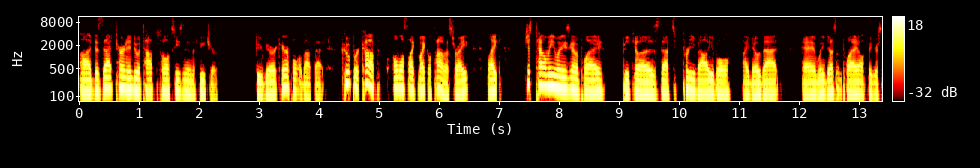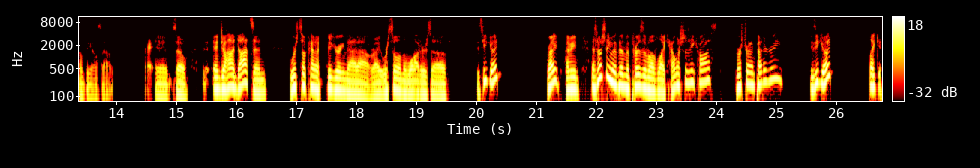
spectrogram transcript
Uh, does that turn into a top 12 season in the future? Be very careful about that. Cooper Kupp, almost like Michael Thomas, right? Like, just tell me when he's going to play because that's pretty valuable. I know that. And when he doesn't play, I'll figure something else out. Right. And so, and Jahan Dotson, we're still kind of figuring that out, right? We're still in the waters of, is he good? Right. I mean, especially within the prism of like, how much does he cost? First round pedigree? Is he good? Like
